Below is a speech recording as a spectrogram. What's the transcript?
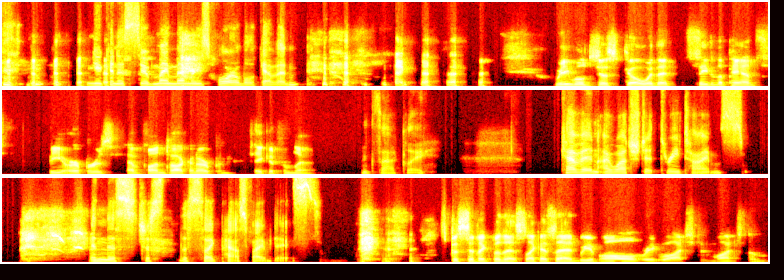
you can assume my memory's horrible, Kevin. we will just go with it, seat of the pants, be Earpers, have fun talking Earp, and take it from there. Exactly. Kevin, I watched it three times in this just this like past five days. Specific for this, like I said, we've all rewatched and watched them.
